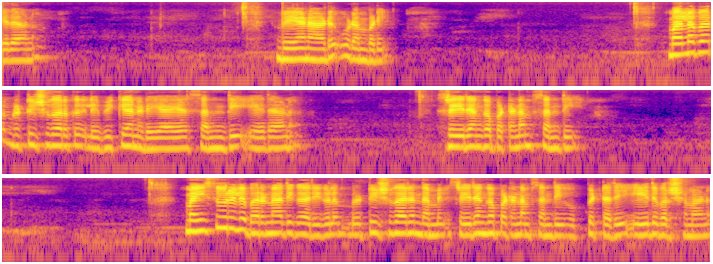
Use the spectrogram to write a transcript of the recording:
ഏതാണ്? വേണാട് ഉടമ്പടി. മലബാർ ബ്രിട്ടീഷുകാർക്ക് ലഭിക്കാനിടയായ സന്ധി ഏതാണ്? ശ്രീരംഗപട്ടണം സന്ധി. മൈസൂരിലെ ഭരണാധികാരികളും ബ്രിട്ടീഷുകാരും തമ്മിൽ ശ്രീരംഗപട്ടണം സന്ധി ഒപ്പിട്ടത് ഏത് വർഷമാണ്?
